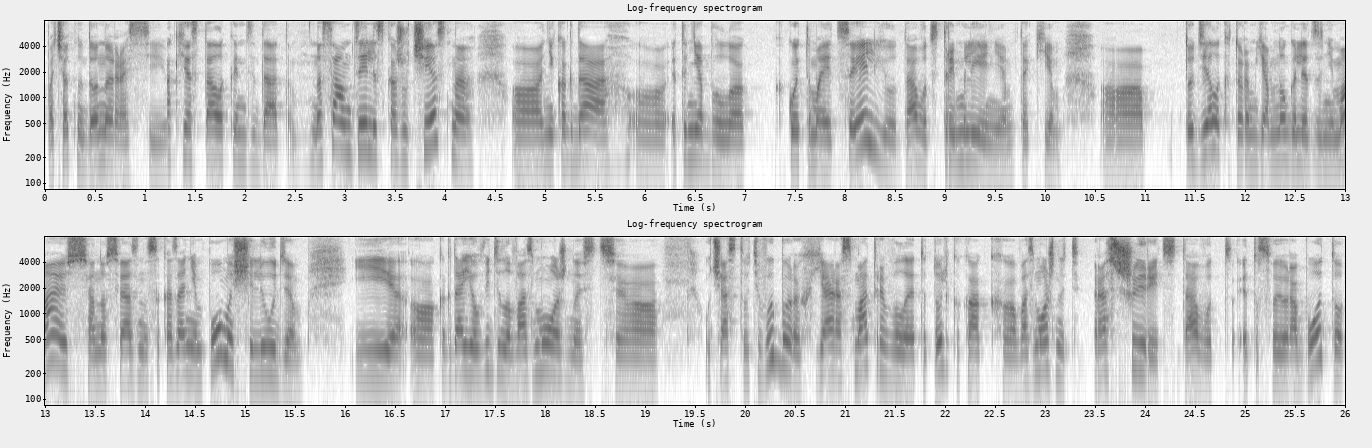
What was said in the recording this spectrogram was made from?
почетный донор России. Как я стала кандидатом? На самом деле, скажу честно, никогда это не было какой-то моей целью, да, вот стремлением таким то дело, которым я много лет занимаюсь, оно связано с оказанием помощи людям. И э, когда я увидела возможность э, участвовать в выборах, я рассматривала это только как э, возможность расширить да, вот эту свою работу,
